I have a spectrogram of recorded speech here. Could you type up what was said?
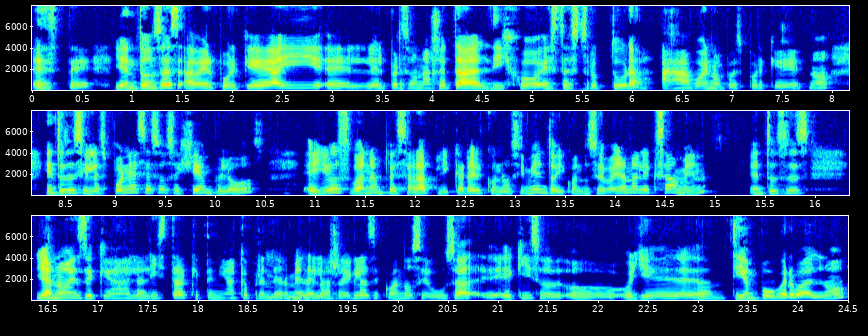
Este, y entonces, a ver, ¿por qué ahí el, el, personaje tal dijo esta estructura? Ah, bueno, pues porque, ¿no? Y entonces si les pones esos ejemplos, ellos van a empezar a aplicar el conocimiento y cuando se vayan al examen, entonces ya no es de que ah, la lista que tenía que aprenderme de las reglas de cuándo se usa eh, X o, Y em, tiempo verbal, ¿no?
